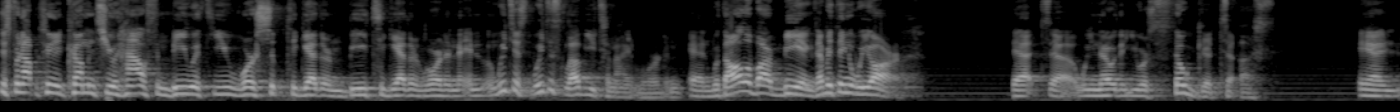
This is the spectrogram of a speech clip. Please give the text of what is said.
just for an opportunity to come into your house and be with you, worship together and be together, Lord. And, and we, just, we just love you tonight, Lord. And, and with all of our beings, everything that we are, that uh, we know that you are so good to us. And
